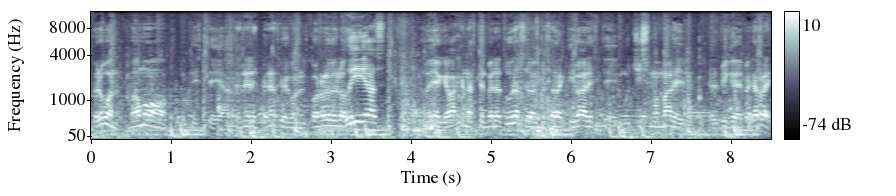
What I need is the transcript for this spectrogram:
Pero bueno, vamos este, a tener esperanza que con el correr de los días, a medida que bajen las temperaturas, se va a empezar a activar este, muchísimo más el, pique de pejerrey.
